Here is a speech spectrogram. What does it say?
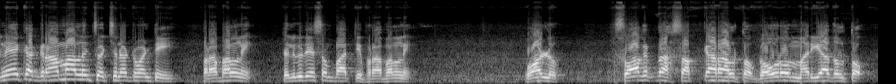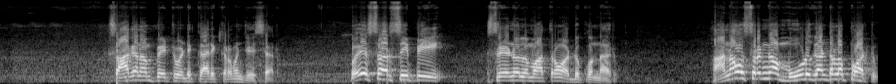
అనేక గ్రామాల నుంచి వచ్చినటువంటి ప్రభల్ని తెలుగుదేశం పార్టీ ప్రభల్ని వాళ్ళు స్వాగత సత్కారాలతో గౌరవ మర్యాదలతో సాగనంపేటువంటి కార్యక్రమం చేశారు. వైఎస్ఆర్సీపీ శ్రేణులు మాత్రం అడ్డుకున్నారు. అనవసరంగా మూడు గంటల పాటు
